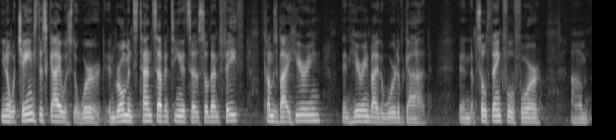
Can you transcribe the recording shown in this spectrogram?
you know, what changed this guy was the word. In Romans 10 17, it says, So then faith comes by hearing, and hearing by the word of God. And I'm so thankful for um,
